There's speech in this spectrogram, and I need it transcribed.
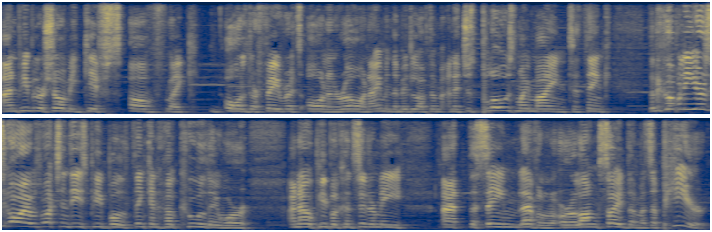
and people are showing me gifs of like all their favorites all in a row and I'm in the middle of them and it just blows my mind to think that a couple of years ago I was watching these people thinking how cool they were and now people consider me at the same level or alongside them as a peer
